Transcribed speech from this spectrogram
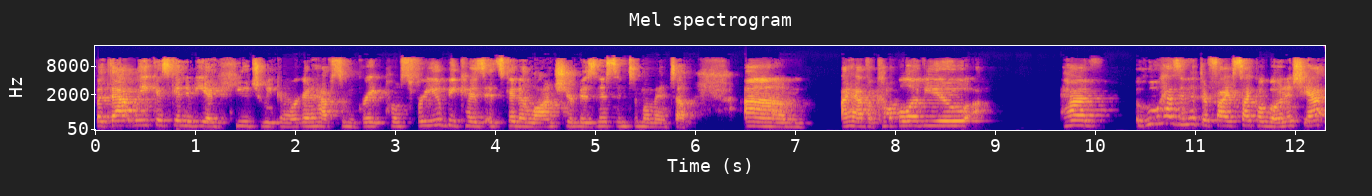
But that week is going to be a huge week, and we're going to have some great posts for you because it's going to launch your business into momentum. Um, I have a couple of you have who hasn't hit their five cycle bonus yet.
